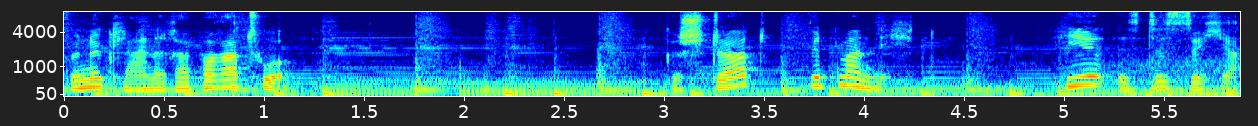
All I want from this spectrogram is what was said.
für eine kleine Reparatur. Gestört wird man nicht. Hier ist es sicher.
